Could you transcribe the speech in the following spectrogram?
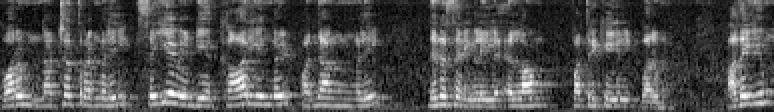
வரும் நட்சத்திரங்களில் செய்ய வேண்டிய காரியங்கள் பஞ்சாங்கங்களில் தினசரிகளில் எல்லாம் பத்திரிகையில் வரும். அதையும்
